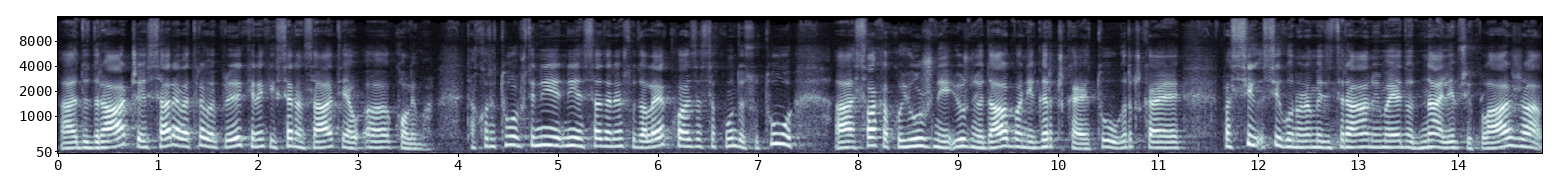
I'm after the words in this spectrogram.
A, do Drača i Sarajeva treba prilike nekih 7 sati a, kolima. Tako da tu uopšte nije, nije sada nešto daleko, a za sekunde su tu. A, svakako južni, južni od Albanije, Grčka je tu. Grčka je pa sigurno na Mediteranu ima jedna od najljepših plaža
